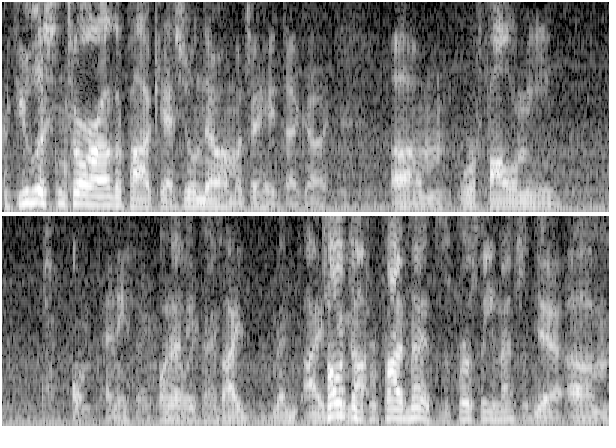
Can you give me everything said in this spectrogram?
if you listen to our other podcast, you'll know how much I hate that guy. Um, or follow me on anything. On really, anything. Because I, I Talked to him for five minutes. It's the first thing he mentions. Yeah. Um,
